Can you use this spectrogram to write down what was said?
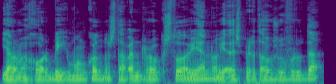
Y a lo mejor Big Mom cuando estaba en Rocks todavía no había despertado su fruta.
